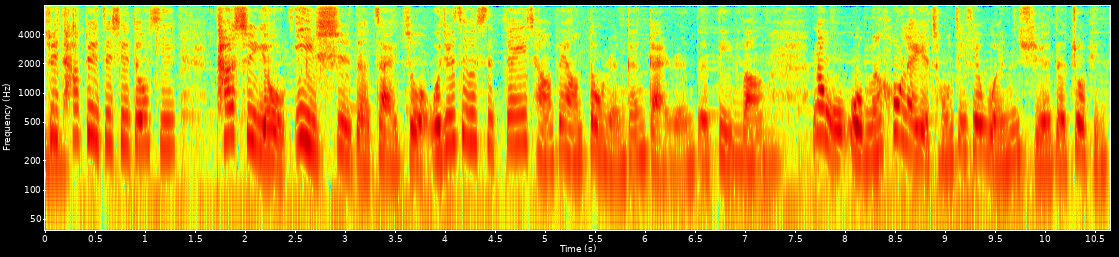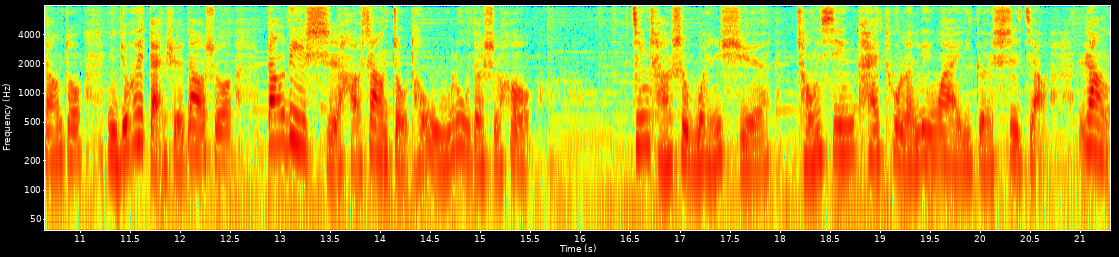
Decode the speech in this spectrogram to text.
所以他对这些东西。他是有意识的在做，我觉得这个是非常非常动人跟感人的地方。嗯、那我我们后来也从这些文学的作品当中，你就会感觉到说，当历史好像走投无路的时候，经常是文学重新开拓了另外一个视角，让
